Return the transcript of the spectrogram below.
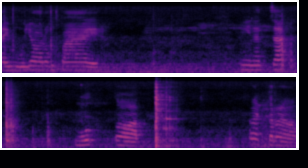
ส่หมูยอลงไป นี่นะจ๊ะหมูกรอบทอดกรอบ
